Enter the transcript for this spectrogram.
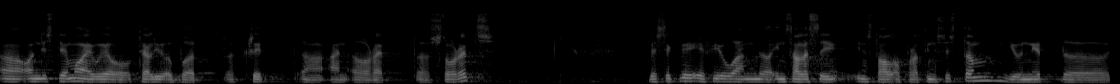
uh, on this demo, I will tell you about uh, create uh, an uh, RAID uh, storage. Basically, if you want the install operating system, you need the,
